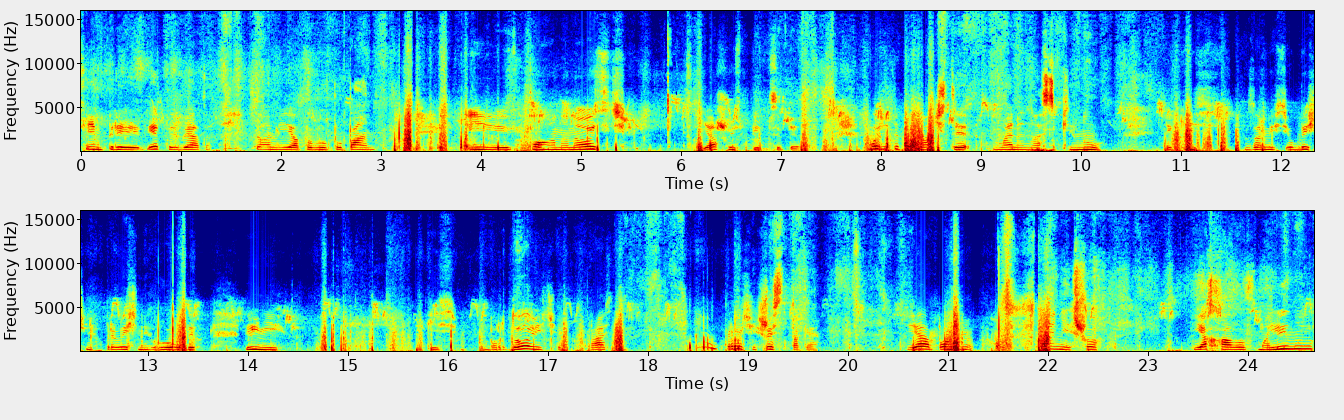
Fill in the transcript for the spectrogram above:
Всем привет, ребята! З вами я Павло Пупан. І погана новость. Я щось підцепив. Можете побачити у мене на скіну якісь замість обичних привичних голубих ліній. Якісь бордові чи красні. Ну, коротше, щось таке. Я пам'ятаю останнє, що я хавав малиною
